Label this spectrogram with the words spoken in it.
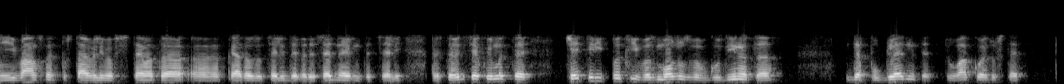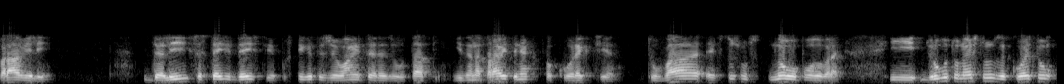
Иван сме поставили в системата приятел за цели 90-дневните цели, представете си, ако имате 4 пъти възможност в годината да погледнете това, което сте правили, дали с тези действия постигате желаните резултати и да направите някаква корекция. Това е всъщност много по-добре. И другото нещо, за което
